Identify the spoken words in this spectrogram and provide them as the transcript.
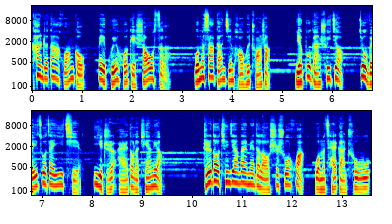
看着大黄狗被鬼火给烧死了。我们仨赶紧跑回床上，也不敢睡觉，就围坐在一起，一直挨到了天亮，直到听见外面的老师说话，我们才敢出屋。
